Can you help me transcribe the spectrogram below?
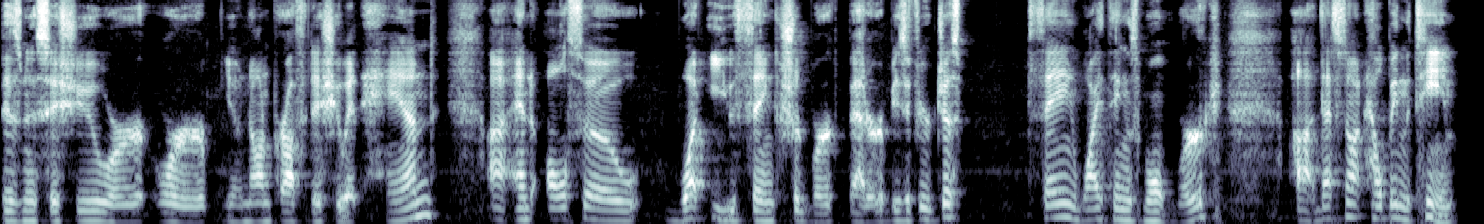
business issue or or you know nonprofit issue at hand, uh, and also what you think should work better. Because if you're just saying why things won't work, uh, that's not helping the team.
